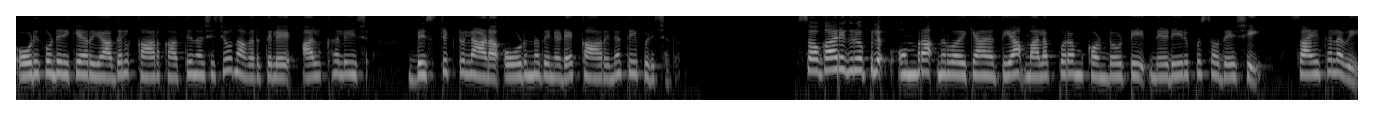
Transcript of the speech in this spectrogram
ഓടിക്കൊണ്ടിരിക്കെ റിയാദിൽ കാർ കത്തിനശിച്ചു. നഗരത്തിലെ അൽ ഖലീജ് ഡിസ്ട്രിക്റ്റിലാണ് ഓടുന്നതിനിടെ കാറിന് തീപിടിച്ചത്. സ്വകാര്യ ഗ്രൂപ്പിൽ ഉംറ നിർവഹിക്കാനെത്തിയ മലപ്പുറം കൊണ്ടോട്ടി നെടിയിരുപ്പ് സ്വദേശി സൈതലവി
